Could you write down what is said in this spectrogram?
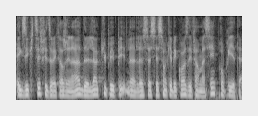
exécutif et directeur général de l'AQPP, l'Association québécoise des pharmaciens propriétaires.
